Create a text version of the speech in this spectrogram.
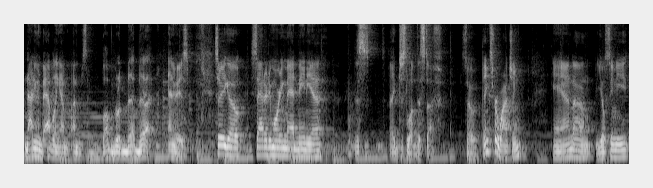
not even babbling. I'm I'm blah blah blah blah. Anyways, so there you go. Saturday morning Mad Mania. This is, I just love this stuff. So thanks for watching, and um, you'll see me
